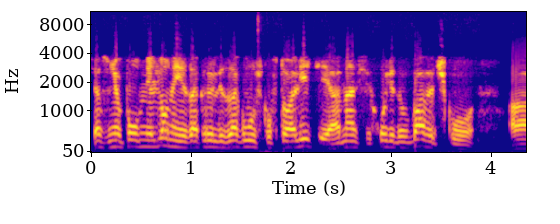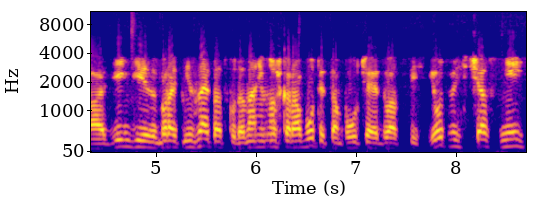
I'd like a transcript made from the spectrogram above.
сейчас у нее полмиллиона, ей закрыли заглушку в туалете, она ходит в баночку, а деньги брать не знает откуда. Она немножко работает, там получает 20 тысяч. И вот мы сейчас с ней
